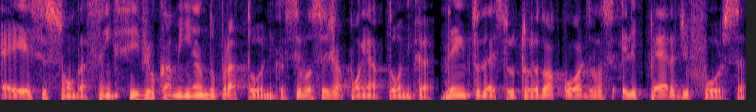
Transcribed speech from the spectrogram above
É esse som da sensível caminhando para a tônica. Se você já põe a tônica dentro da estrutura do acorde, você, ele perde força.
